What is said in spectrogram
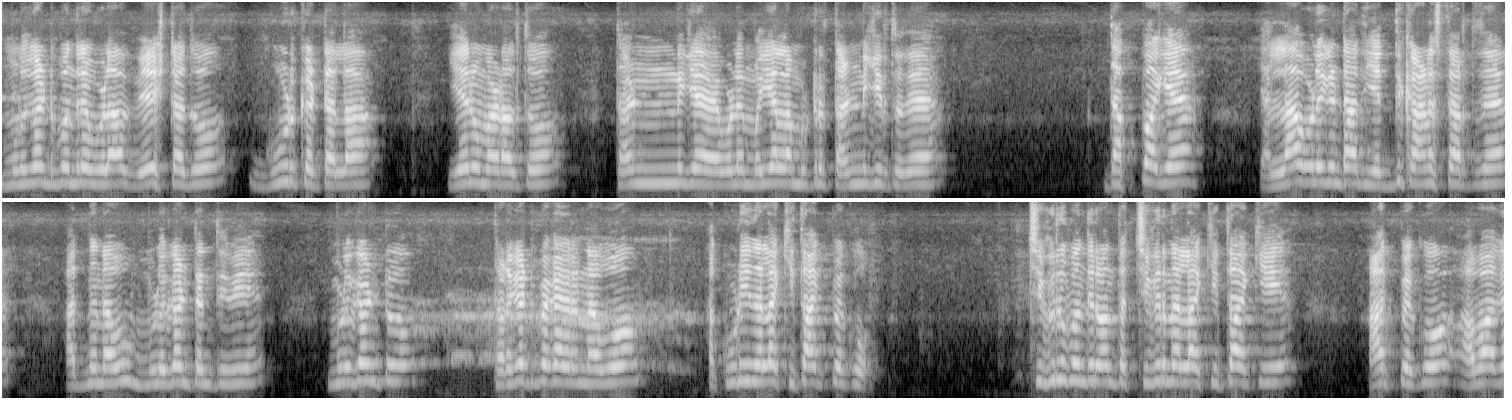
ಮುಳುಗಂಟು ಬಂದರೆ ಹುಳ ವೇಸ್ಟ್ ಅದು, ಗೂಡು ಕಟ್ಟಲ್ಲ, ಏನು ಮಾಡಲ್ತು? ತಣ್ಣಗೆ ಒಳ್ಳೆ ಮೈಯೆಲ್ಲ ಮುಟ್ರೆ ತಣ್ಣಗಿರ್ತದೆ ದಪ್ಪಗೆ ಎಲ್ಲ ಹುಳಿಗಿಂಟ ಅದು ಎದ್ದು ಕಾಣಿಸ್ತಾ ಇರ್ತದೆ. ಅದನ್ನ ನಾವು ಮುಳುಗಂಟು ಅಂತೀವಿ. ಮುಳುಗಂಟು ತಡೆಗಟ್ಟಬೇಕಾದ್ರೆ ನಾವು ಆ ಕುಡಿನೆಲ್ಲ ಕಿತ್ತಾಕಬೇಕು. ಚಿಗುರು ಬಂದಿರುವಂಥ ಚಿಗುರನ್ನೆಲ್ಲ ಕಿತ್ತಾಕಿ ಹಾಕಬೇಕು. ಆವಾಗ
